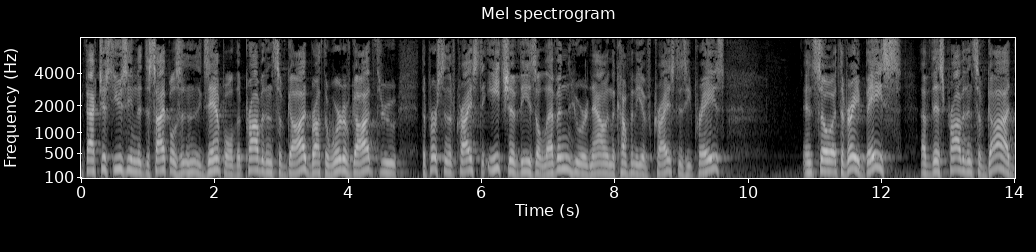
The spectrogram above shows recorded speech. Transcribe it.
In fact, just using the disciples as an example, the providence of God brought the Word of God through the person of Christ to each of these 11 who are now in the company of Christ as he prays. And so, at the very base of this providence of God,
